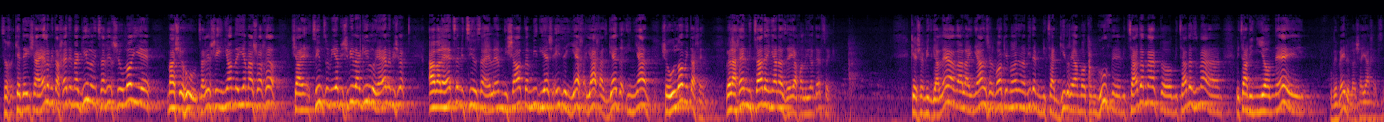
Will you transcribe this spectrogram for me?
צריך, כדי שההלם יתאחד עם הגילוי צריך שהוא לא יהיה מה שהוא, צריך שעניון יהיה משהו אחר, שהצמצום יהיה בשביל הגילוי, ההלם בשביל... אבל עצם מציאוס ההלם נשאר תמיד יש איזה יחס, גדר, עניין שהוא לא מתאחד. ולכן מצד העניין הזה יכול להיות הפסק. כשמתגלה אבל העניין של מוקים מאוד נמידם מצד גדרי המוקים גוף, מצד המטו, מצד הזמן, מצד עניוני, ובמילא לא שייך הפסק.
